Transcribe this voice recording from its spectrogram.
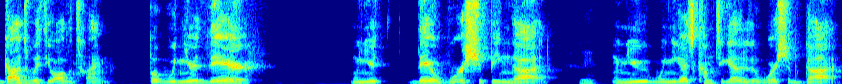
God's with you all the time. But when you're there, when you're there worshiping God, Mm. When you when you guys come together to worship God,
